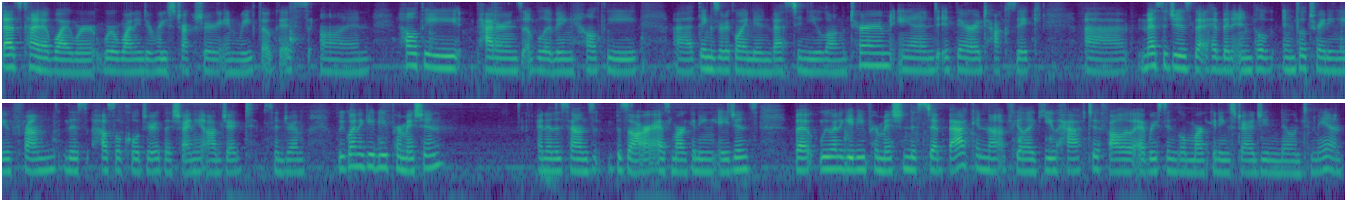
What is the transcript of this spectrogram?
that's kind of why we're, we're wanting to restructure and refocus on healthy patterns of living, healthy uh, things that are going to invest in you long term. And if there are toxic uh, messages that have been infil- infiltrating you from this hustle culture, the shiny object syndrome, we want to give you permission I know this sounds bizarre as marketing agents, but we want to give you permission to step back and not feel like you have to follow every single marketing strategy known to man.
